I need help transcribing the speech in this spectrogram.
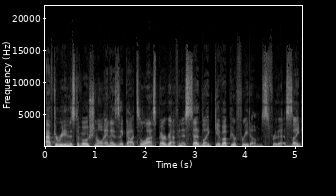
after reading this devotional and as it got to the last paragraph and it said like give up your freedoms for this mm. like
